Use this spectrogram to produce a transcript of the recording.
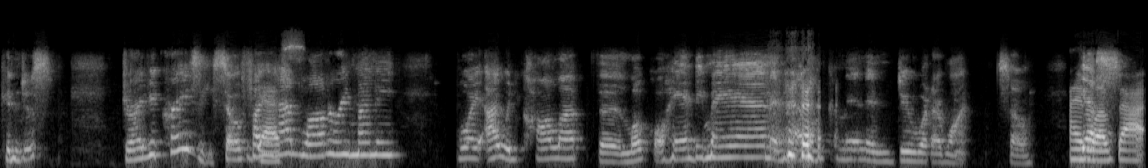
can just drive you crazy. So if yes. I had lottery money, boy, I would call up the local handyman and have him come in and do what I want. So I yes, love that.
